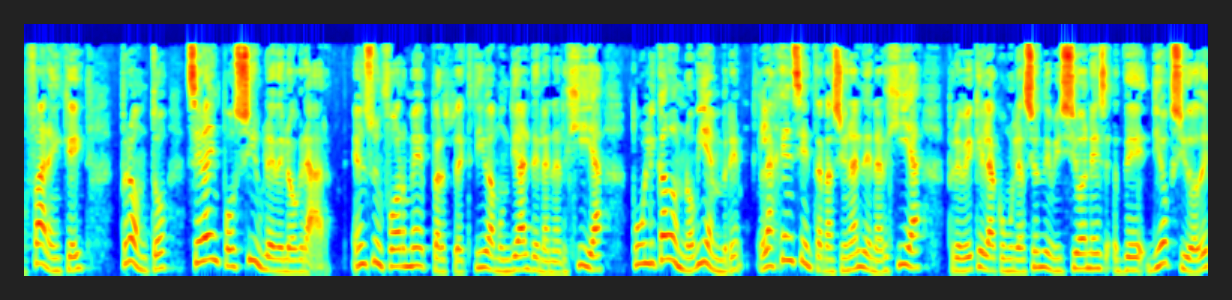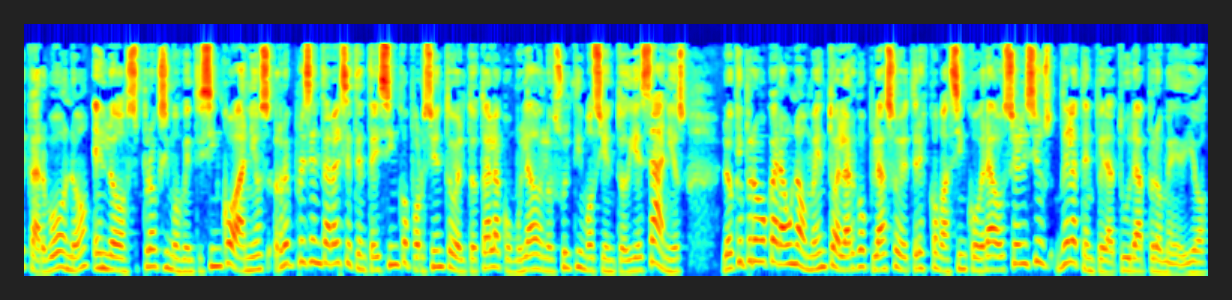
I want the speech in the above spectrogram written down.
Fahrenheit, pronto será imposible de lograr. En su informe Perspectiva Mundial de la Energía, publicado en noviembre, la Agencia Internacional de Energía prevé que la acumulación de emisiones de dióxido de carbono en los próximos 25 años representará el 75% del total acumulado en los últimos 110 años, lo que provocará un aumento a largo plazo de 3,5 grados Celsius de la temperatura promedio.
